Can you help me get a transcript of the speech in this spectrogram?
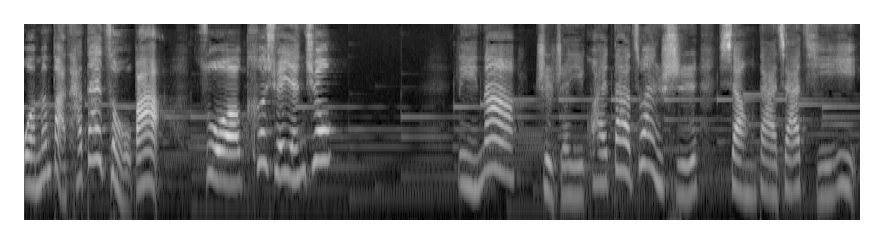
我们把它带走吧，做科学研究。李娜指着一块大钻石向大家提议，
